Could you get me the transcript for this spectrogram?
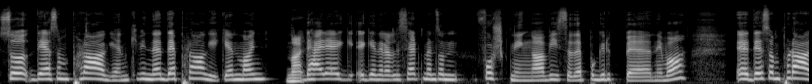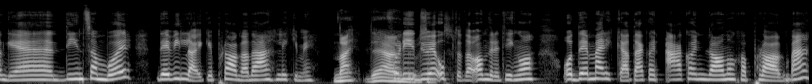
Så det som plager en kvinne, det plager ikke en mann. Nei. Det her er generalisert, men sånn forskninga viser det på gruppenivå. Eh, det som plager din samboer, det ville ikke plaga deg like mye. Nei, det er Fordi du er opptatt av andre ting òg. Og det merker jeg at jeg kan, jeg kan la noe plage meg,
